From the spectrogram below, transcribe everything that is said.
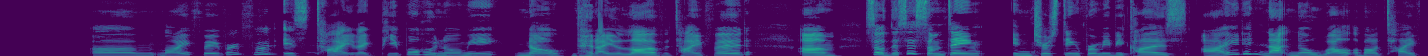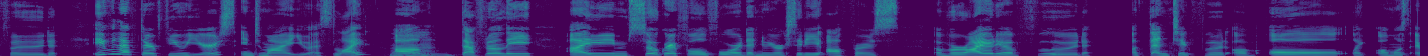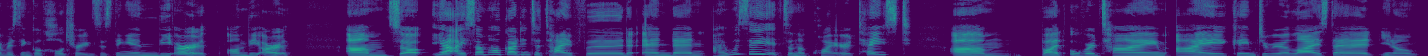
Um, my favorite food is Thai. Like people who know me know that I love Thai food. Um, so this is something interesting for me because I did not know well about Thai food even after a few years into my US life. Um, definitely I'm so grateful for that New York City offers a variety of food authentic food of all like almost every single culture existing in the earth on the earth um so yeah i somehow got into thai food and then i would say it's an acquired taste um but over time i came to realize that you know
